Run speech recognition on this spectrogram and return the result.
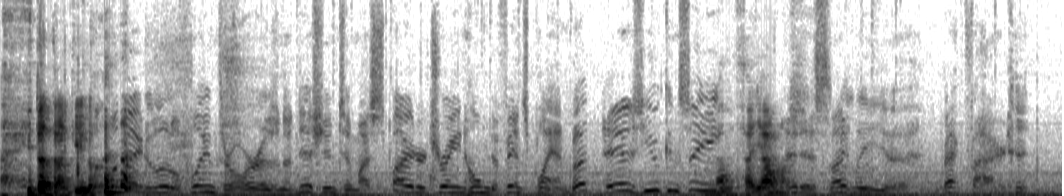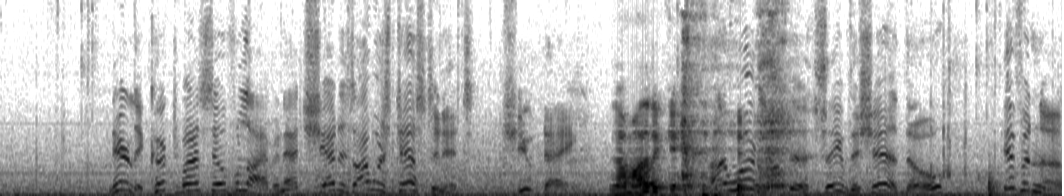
y tan tranquilo. I made a little flamethrower as an addition to my spider train home defense plan, but as you can see, Lanzallamas. it has slightly uh. Nearly cooked myself alive in that shed as I was testing it. Shoot dang. La madre que... If an uh,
